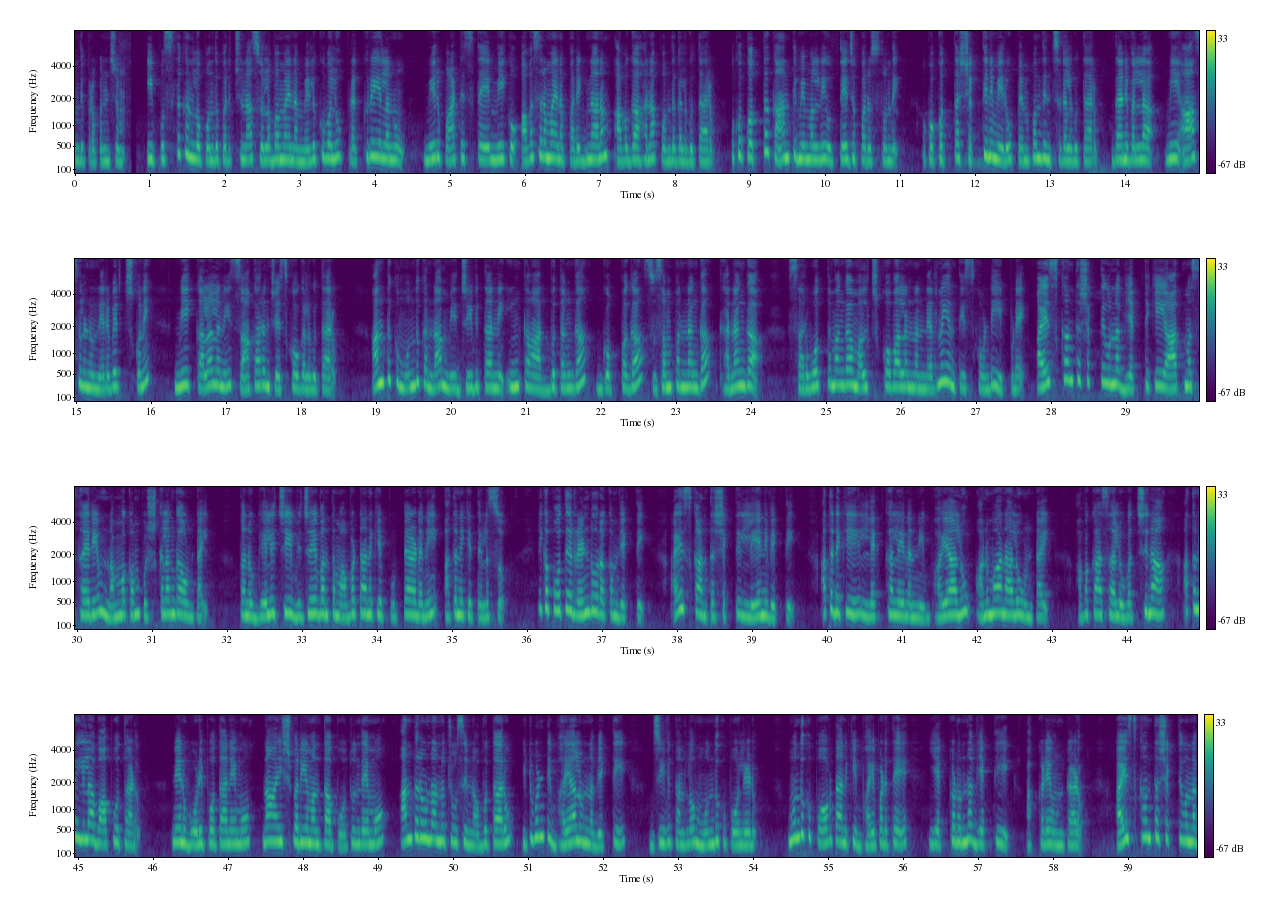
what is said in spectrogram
ఉంది ప్రపంచం. ఈ పుస్తకంలో పొందుపరిచిన సులభమైన మెలకువలు ప్రక్రియలను మీరు పాటిస్తే మీకు అవసరమైన పరిజ్ఞానం అవగాహన పొందగలుగుతారు. ఒక కొత్త కాంతి మిమ్మల్ని ఉత్తేజపరుస్తుంది. ఒక కొత్త శక్తిని మీరు పెంపొందించగలుగుతారు. దానివల్ల మీ ఆశలను నెరవేర్చుకొని మీ కలలని సాకారం చేసుకోగలుగుతారు. అంతకు ముందు కన్నా మీ జీవితాన్ని ఇంకా అద్భుతంగా గొప్పగా సుసంపన్నంగా ఘనంగా సర్వోత్తమంగా మలుచుకోవాలన్న నిర్ణయం తీసుకోండి ఇప్పుడే. అయస్కాంత శక్తి ఉన్న వ్యక్తికి ఆత్మస్థైర్యం నమ్మకం పుష్కలంగా ఉంటాయి. తను గెలిచి విజయవంతం అవ్వటానికి పుట్టాడని అతనికి తెలుసు. ఇకపోతే రెండో రకం వ్యక్తి అయస్కాంత శక్తి లేని వ్యక్తి. అతడికి లెక్కలేనన్ని భయాలు అనుమానాలు ఉంటాయి. అవకాశాలు వచ్చినా అతను ఇలా వాపోతాడు. నేను ఓడిపోతానేమో నా ఐశ్వర్యం అంతా పోతుందేమో అందరూ నన్ను చూసి నవ్వుతారు. ఇటువంటి భయాలున్న వ్యక్తి జీవితంలో ముందుకు పోలేడు. ముందుకు పోవటానికి భయపడితే ఎక్కడున్న వ్యక్తి అక్కడే ఉంటాడు. అయస్కాంత శక్తి ఉన్న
